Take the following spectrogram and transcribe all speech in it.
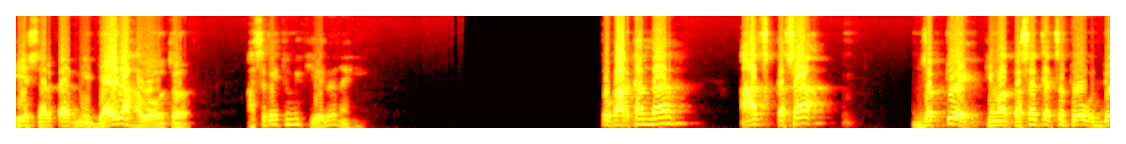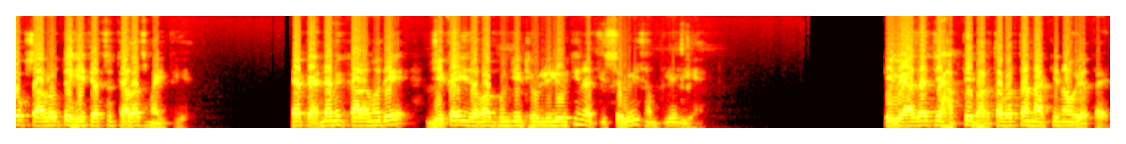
हे सरकारने द्यायला हवं होतं. असं काही तुम्ही केलं नाही. तो कारखानदार आज कसा जगतोय किंवा कसा त्याचा तो उद्योग चालवतो हे त्याचं त्यालाच माहिती आहे. या पॅन्डेमिक काळामध्ये जे काही जमापुंजी ठेवलेली होती ना ती सगळी संपलेली आहे. ते व्याजाचे हप्ते भरता भरता नाकी नाव येत आहेत.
